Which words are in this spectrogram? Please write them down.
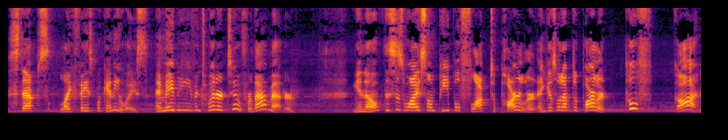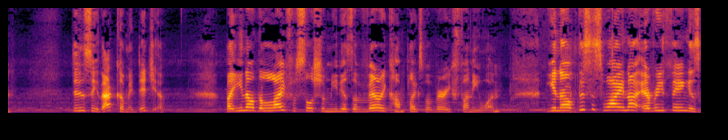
steps like Facebook, anyways, and maybe even Twitter too, for that matter. You know, this is why some people flock to Parler, and guess what happened to Parler? Poof, gone. Didn't see that coming, did you? But you know, the life of social media is a very complex but very funny one. You know, this is why not everything is,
